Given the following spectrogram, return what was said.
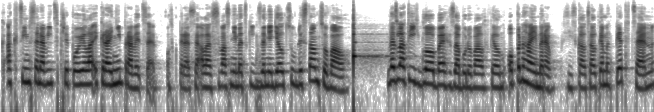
K akcím se navíc připojila i krajní pravice, od které se ale svaz německých zemědělců distancoval. Ve Zlatých globech zabudoval film Oppenheimer. Získal celkem pět cen,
